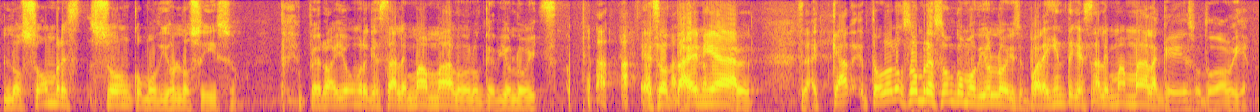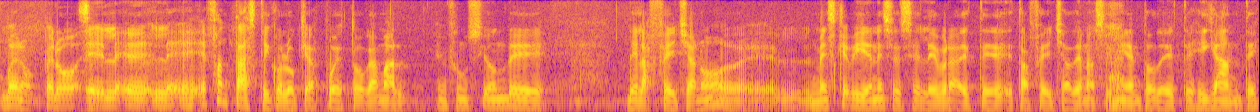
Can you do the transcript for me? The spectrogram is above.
los hombres son como Dios los hizo, pero hay hombres que salen más malos de lo que Dios lo hizo. eso está genial todos los hombres son como Dios lo hizo, pero hay gente que sale más mala que eso todavía. Bueno, pero es fantástico lo que has puesto, Gamal, en función de, la fecha, ¿no? El mes que viene se celebra este, esta fecha de nacimiento de este gigante,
